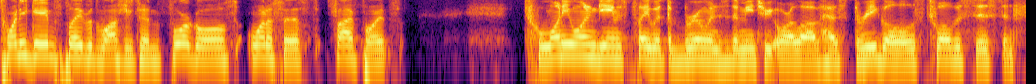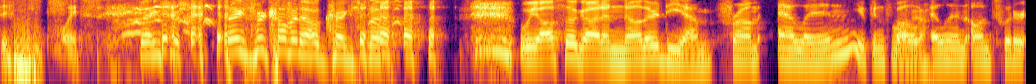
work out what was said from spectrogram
20 games played with Washington, four goals, one assist, five points. 21 games played with the Bruins. Dmitry Orlov has three goals, 12 assists, and 15 points. Thanks for, thanks for coming out, Craig Smith. we also got another DM from Ellen. You can follow ya. Ellen on Twitter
